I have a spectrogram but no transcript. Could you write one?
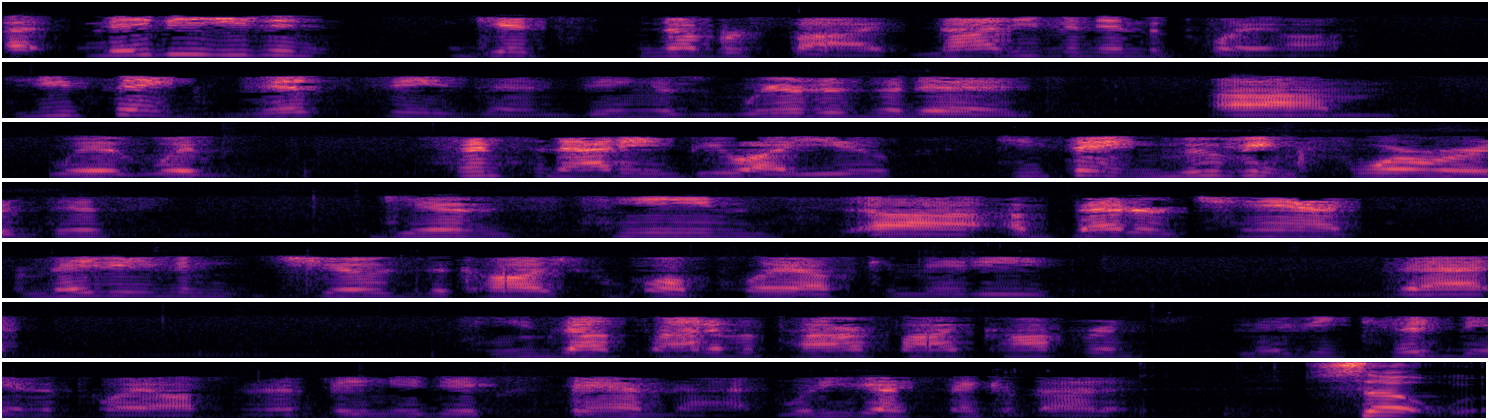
uh, maybe even gets number five, not even in the playoffs. Do you think this season, being as weird as it is, um, with with Cincinnati and BYU, do you think moving forward this gives teams uh, a better chance, or maybe even shows the college football playoff committee that teams outside of a Power Five conference maybe could be in the playoffs, and that they need to expand that? What do you guys think about it? So,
